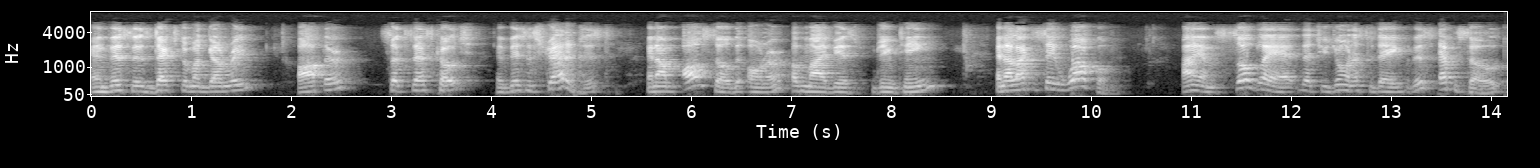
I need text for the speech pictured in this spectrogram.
And this is Dexter Montgomery, author, success coach, and business strategist. And I'm also the owner of My Biz Dream Team. And I'd like to say welcome. I am so glad that you join us today for this episode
